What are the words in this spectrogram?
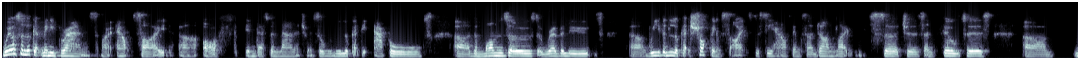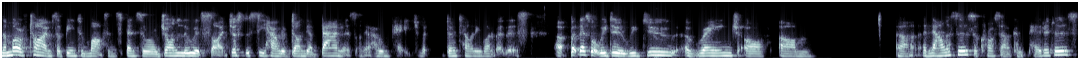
We also look at many brands right, outside uh, of investment management. So we look at the Apples, uh, the Monzos, the Revoluts. Uh, we even look at shopping sites to see how things are done, like searches and filters. Um, number of times I've been to Marks and Spencer or John Lewis site just to see how they've done their banners on their homepage. But don't tell anyone about this. Uh, but that's what we do. We do a range of um, uh, analysis across our competitors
